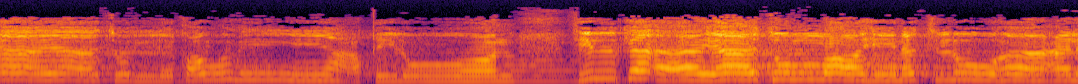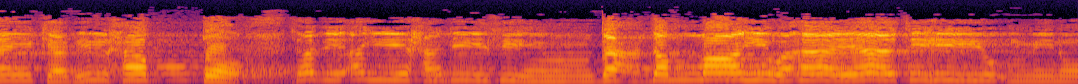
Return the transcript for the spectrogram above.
آيات لقوم يعقلون. تلك آيات الله نتلوها عليك بالحق فبأي حديث بعد الله وآياته يؤمنون.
